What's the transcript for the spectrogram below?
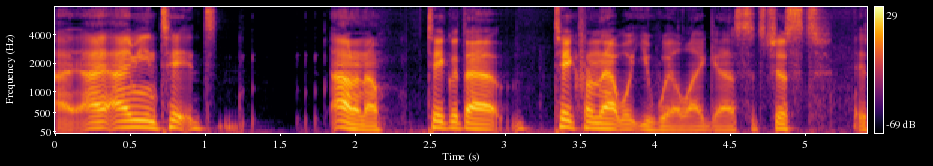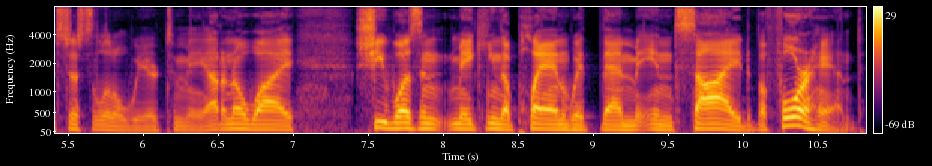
I I mean, t- t- I don't know. Take with that take from that what you will, I guess. It's just it's just a little weird to me. I don't know why she wasn't making the plan with them inside beforehand.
